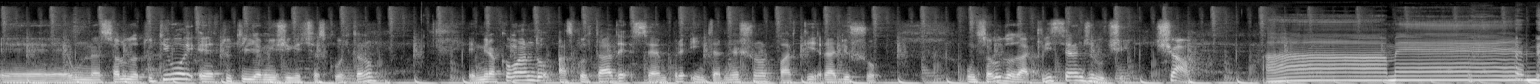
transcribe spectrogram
E un saluto a tutti voi e a tutti gli amici che ci ascoltano. E mi raccomando, ascoltate sempre International Party Radio Show. Un saluto da Cristian Angelucci. Ciao! Amen.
